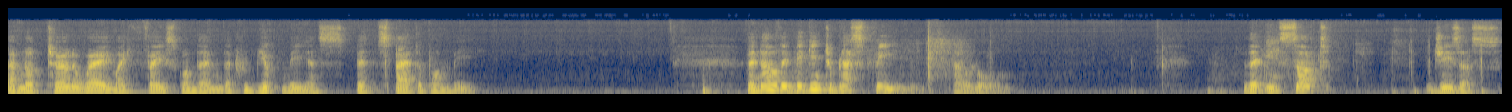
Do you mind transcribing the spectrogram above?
I've not turned away my face from them that rebuked me and spat upon me. And now they begin to blaspheme our Lord. They insult Jesus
